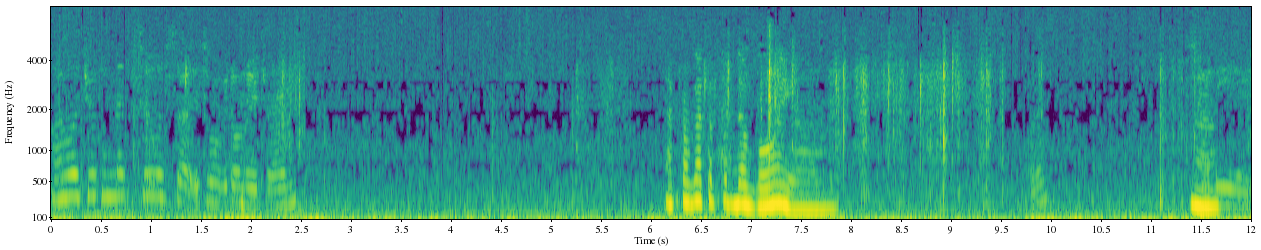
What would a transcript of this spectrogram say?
Why would you commit suicide? It's what we don't need, return. I forgot to put the volume. What? Yeah. Stop eating.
